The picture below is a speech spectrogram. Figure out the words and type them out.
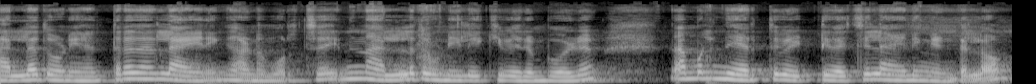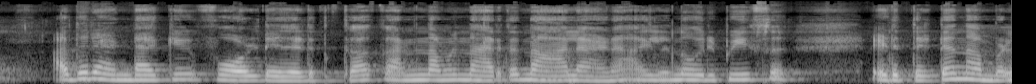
നല്ല തുണി എത്ര നല്ല ലൈനിങ് ആണ് മുറിച്ച് ഇനി നല്ല തുണിയിലേക്ക് വരുമ്പോഴും നമ്മൾ നേരത്തെ വെട്ടി വെച്ച ലൈനിങ് ഉണ്ടല്ലോ? അത് രണ്ടാക്കി ഫോൾഡ് ചെയ്തെടുക്കുക. കാരണം നമ്മൾ നേരത്തെ നാലാണ്. അതിൽ നിന്ന് ഒരു പീസ് എടുത്തിട്ട് നമ്മൾ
